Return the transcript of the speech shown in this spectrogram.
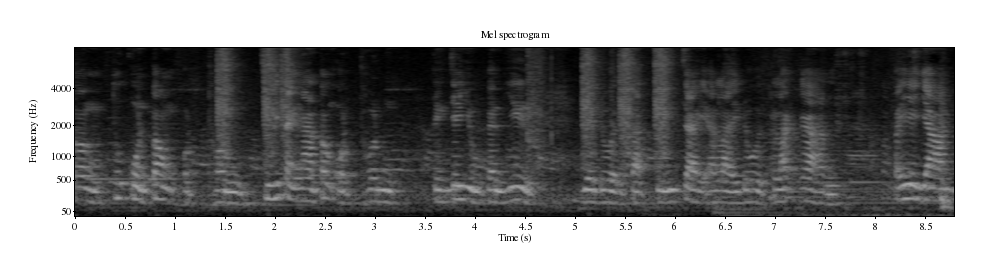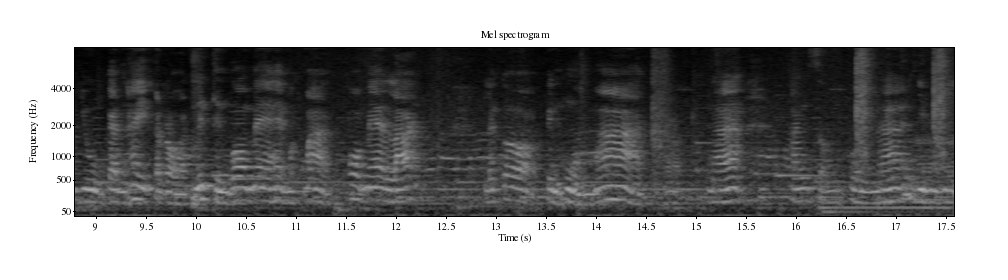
ต้องทุกคนต้องอดทน ชีวิตแต่งงานต้องอดทน ถึงจะอยู่กันยืด อย่าด่วนตัดสินใจอะไรโดยพละการ พยายามอยู่กันให้ตลอดนึกถึงพ่อแม่ให้มาก ๆ พ่อแม่รัก แล้วก็เป็นห่วงมากนะ ทั้งสองคนนะยินดี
